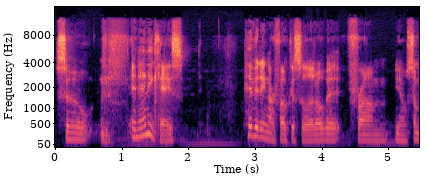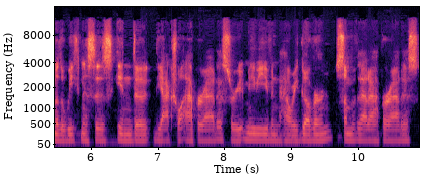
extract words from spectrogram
so in any case pivoting our focus a little bit from you know some of the weaknesses in the the actual apparatus or maybe even how we govern some of that apparatus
